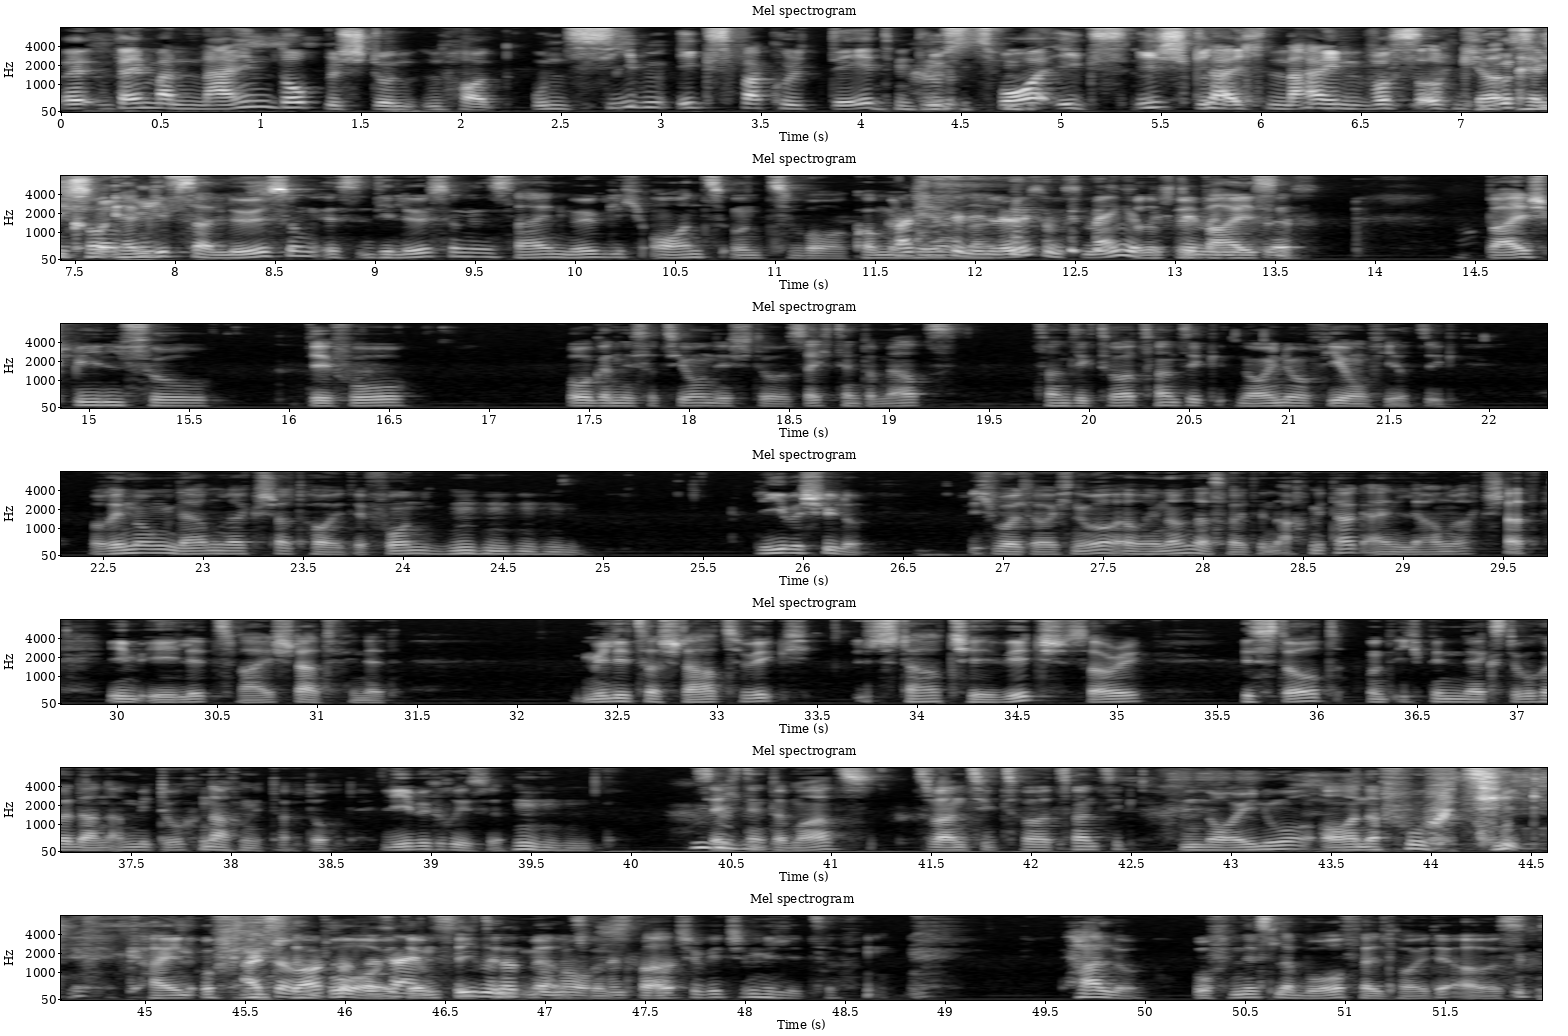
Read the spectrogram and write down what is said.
weil, wenn man 9 Doppelstunden hat und 7x Fakultät plus 2x ist gleich 9, was, Ja, was Herrn, ist Ko- noch Herrn X? gibt's eine Lösung? Ist, die Lösungen seien möglich 1 und 2. Kommen Kannst du die. Lösungsmenge bestimmen, beweisen. Beispiel für DV Organisation ist der 16. März 2022, 9.44 Uhr. Erinnerung Lernwerkstatt heute von hm, hm, hm. Liebe Schüler, ich wollte euch nur erinnern, dass heute Nachmittag eine Lernwerkstatt im ELE 2 stattfindet. Milica Starcevic, Starcevic, sorry, ist dort und ich bin nächste Woche dann am Mittwochnachmittag dort. Liebe Grüße. Hm, hm, hm. 16. März 2022, 9 Uhr 51. Kein offenes Also, Labor heute am sind sieben 16. Minuten März von. Starcevic Milica. Hallo, offenes Labor fällt heute aus.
